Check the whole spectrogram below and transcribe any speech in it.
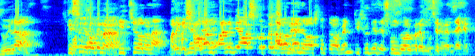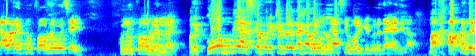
ধুইলাম? কিছুই হবে না। কিচ্ছু হলো না। মানে কি সাবান পানি দিয়ে ওয়াশ করতে সাবান পারবে পানি ওয়াশ করতে পারবেন। টিস্যু দিয়ে যে সুন্দর করে মুছে নেবেন। দেখেন কালারে কোনো প্রবলেম হয়েছে? কোনো প্রবলেম নাই। মানে কোক দিয়ে আজকে পরীক্ষা করে দেখা হলো কোক দিয়ে আজকে পরীক্ষা করে দেখাই দিলাম। বাহ, আপনাদের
